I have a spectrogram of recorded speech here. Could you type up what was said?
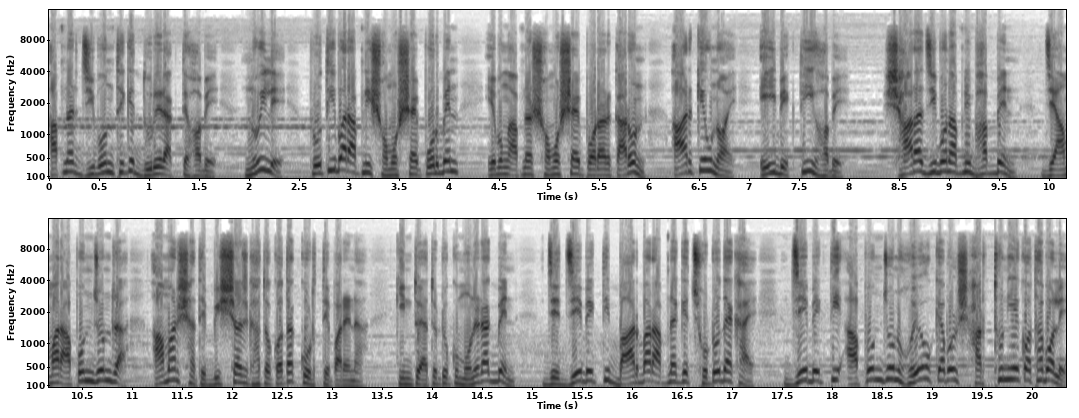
আপনার জীবন থেকে দূরে রাখতে হবে। নইলে প্রতিবার আপনি সমস্যায় পড়বেন এবং আপনার সমস্যায় পড়ার কারণ আর কেউ নয়, এই ব্যক্তিই হবে। সারা জীবন আপনি ভাববেন যে আমার আপনজনরা আমার সাথে বিশ্বাসঘাতকতা করতে পারে না। কিন্তু এতটুকু মনে রাখবেন যে যে ব্যক্তি বারবার আপনাকে ছোট দেখায়, যে ব্যক্তি আপনজন হয়েও কেবল স্বার্থ নিয়ে কথা বলে,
